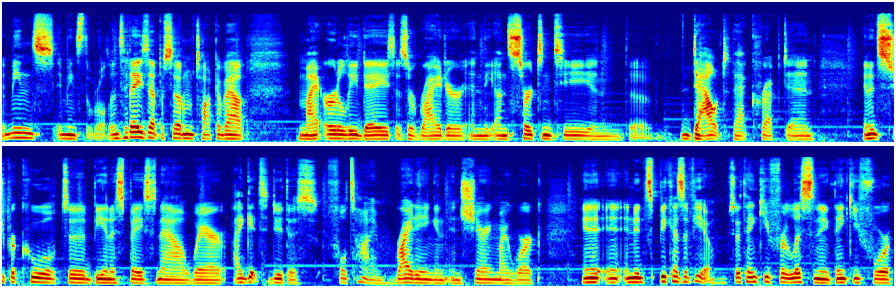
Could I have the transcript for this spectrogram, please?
It means it means the world. In today's episode, I'm going to talk about my early days as a writer and the uncertainty and the doubt that crept in. And it's super cool to be in a space now where I get to do this full time, writing and, and, sharing my work. And, it, and it's because of you. So thank you for listening. Thank you for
